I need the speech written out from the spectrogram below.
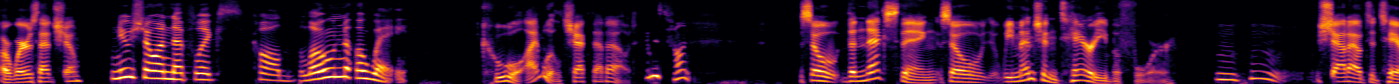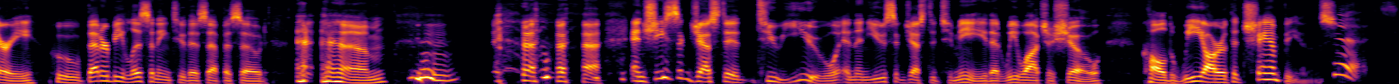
Or where's that show? New show on Netflix called Blown Away. cool. I will check that out. It was fun. so the next thing so we mentioned terry before hmm shout out to Terry, who better be listening to this episode. and she suggested to you, and then you suggested to me that we watch a show called We Are the Champions. yes.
